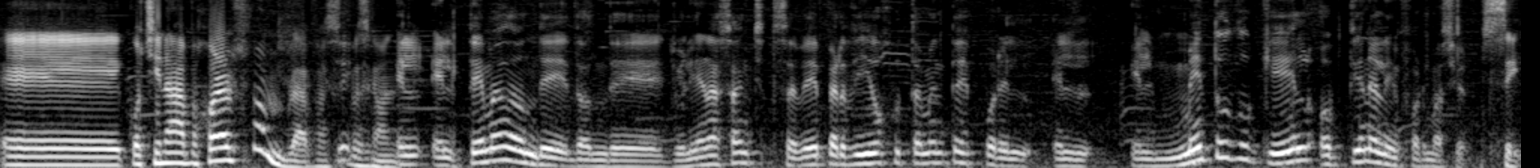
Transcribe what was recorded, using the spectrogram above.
eh, cochinadas bajo la alfombra, bas- Sí, básicamente. el, el tema donde, donde Juliana Sánchez se ve perdido justamente es por el, el- el método que él obtiene la información. sí.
